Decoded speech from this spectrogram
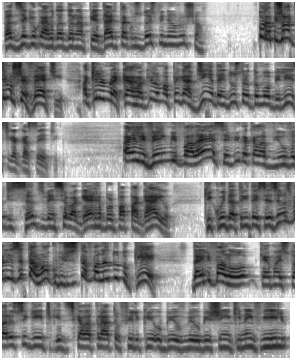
para dizer que o carro da dona Piedade tá com os dois pneus no chão. Porra, bicho, ela tem um chevette. Aquilo não é carro, aquilo é uma pegadinha da indústria automobilística, cacete. Aí ele vem e me fala: É, você viu que aquela viúva de Santos venceu a guerra por papagaio, que cuida há 36 anos? Eu falei: Você tá louco, bicho? Você tá falando do quê? Daí ele falou que é uma história o seguinte: que diz que ela trata o filho, que, o, o, o bichinho que nem filho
